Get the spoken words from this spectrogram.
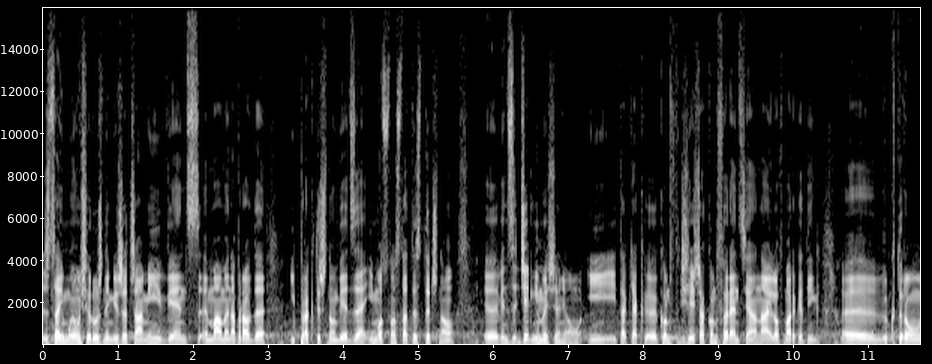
zajmują się różnymi rzeczami, więc mamy naprawdę i praktyczną wiedzę, i mocno statystyczną, więc dzielimy się nią. I, i tak jak konf dzisiejsza konferencja na I Love Marketing, e, którą,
